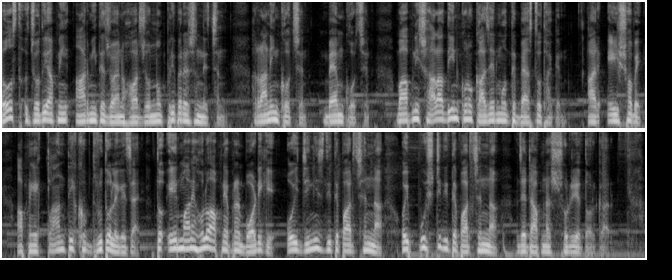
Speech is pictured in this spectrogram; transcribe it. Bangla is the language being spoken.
দোস্ত, যদি আপনি আর্মিতে জয়েন হওয়ার জন্য প্রিপারেশন নিচ্ছেন রানিং করছেন, ব্যায়াম করছেন, বা আপনি সারা দিন কোনো কাজের মধ্যে ব্যস্ত থাকেন, আর এই সবে আপনাকে ক্লান্তি খুব দ্রুত লেগে যায়, তো এর মানে হলো আপনি আপনার বডিকে ওই জিনিস দিতে পারছেন না, ওই পুষ্টি দিতে পারছেন না, যেটা আপনার শরীরে দরকার।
